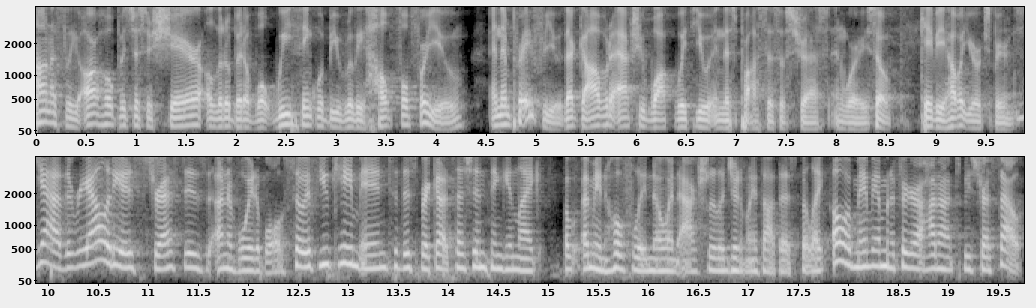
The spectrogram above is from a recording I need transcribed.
honestly, our hope is just to share a little bit of what we think would be really helpful for you and then pray for you that God would actually walk with you in this process of stress and worry. So, KV, how about your experience? Yeah, the reality is stress is unavoidable. So, if you came into this breakout session thinking, like, oh, I mean, hopefully no one actually legitimately thought this, but like, oh, maybe I'm going to figure out how not to be stressed out.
